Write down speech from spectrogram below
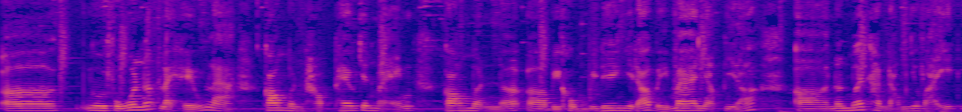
uh, người phụ huynh á, lại hiểu là con mình học theo trên mạng con mình uh, bị khùng bị điên gì đó bị ma nhập gì đó uh, nên mới hành động như vậy.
